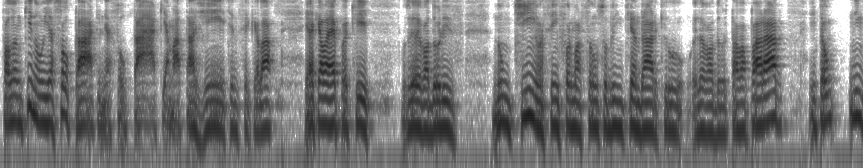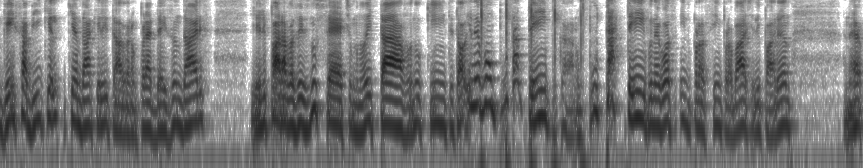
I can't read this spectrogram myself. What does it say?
falando que não ia soltar, que não ia soltar, que ia matar gente, não sei o que lá. É aquela época que os elevadores não tinham assim, informação sobre em que andar que o elevador estava parado, então ninguém sabia que, ele, que andar que ele estava. Eram pré 10 andares e ele parava às vezes no sétimo, no oitavo, no quinto e tal. E levou um puta tempo, cara, um puta tempo, o negócio indo para cima, para baixo, ele parando. Né,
